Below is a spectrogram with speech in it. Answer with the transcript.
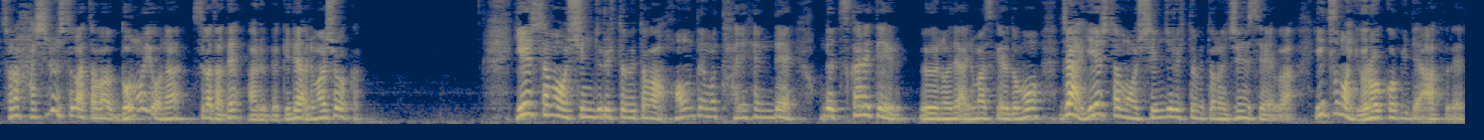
その走る姿はどのような姿であるべきでありましょうかイエス様を信じる人々は本当にもう大変で、で疲れているのでありますけれども、じゃあイエス様を信じる人々の人生はいつも喜びで溢れ、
